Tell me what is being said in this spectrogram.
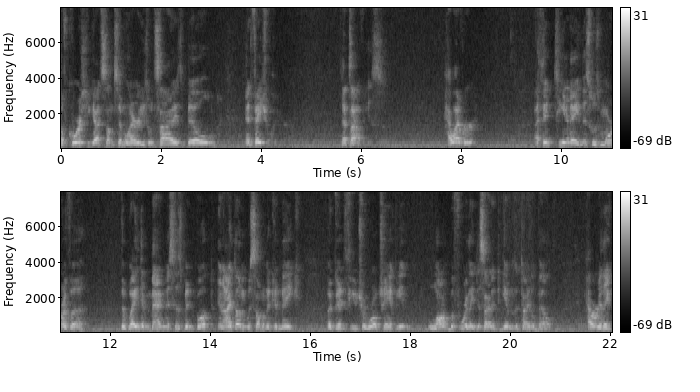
Of course, you got some similarities with size, build, and facial hair. That's obvious. However, I think TNA, this was more of a. The way that Magnus has been booked, and I thought he was someone that could make a good future world champion long before they decided to give him the title belt However, they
